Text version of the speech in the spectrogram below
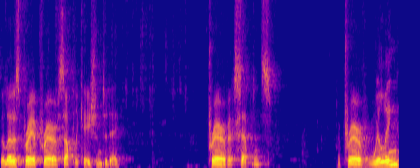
So let us pray a prayer of supplication today, prayer of acceptance a prayer of willing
